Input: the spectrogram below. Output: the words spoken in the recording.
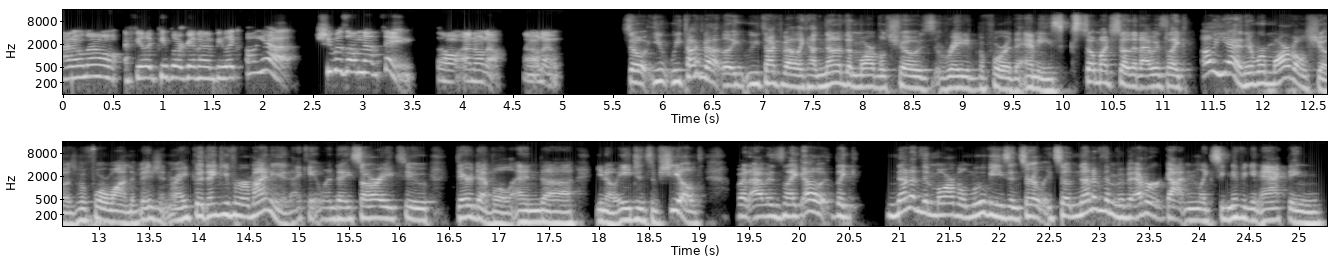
I don't know. I feel like people are gonna be like, oh yeah, she was on that thing. So I don't know. I don't know. So you, we talked about like we talked about like how none of the Marvel shows rated before the Emmys, so much so that I was like, oh yeah, there were Marvel shows before WandaVision, right? Good, thank you for reminding me of that, Caitlin. Day. Sorry to Daredevil and uh, you know Agents of Shield, but I was like, oh, like none of the Marvel movies and certainly so none of them have ever gotten like significant acting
